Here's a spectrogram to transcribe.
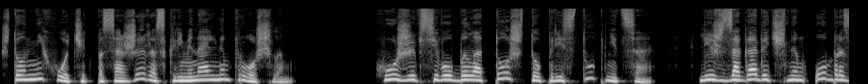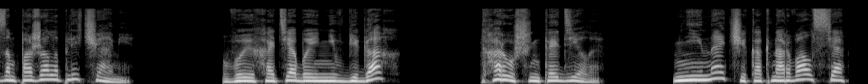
что он не хочет пассажира с криминальным прошлым. Хуже всего было то, что преступница лишь загадочным образом пожала плечами. «Вы хотя бы не в бегах?» «Хорошенькое дело не иначе, как нарвался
